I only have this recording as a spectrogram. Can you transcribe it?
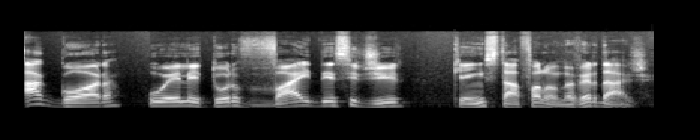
Agora, o eleitor vai decidir quem está falando a verdade.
